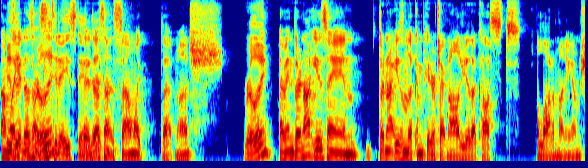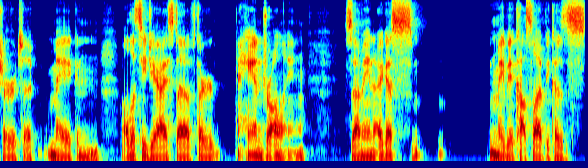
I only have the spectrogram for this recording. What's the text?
I'm Is like, it it doesn't. really? in today's standards. It doesn't sound like that much. Really? I mean, they're not using they're not using the computer technology that costs a lot of money, I'm sure, to make and all the CGI stuff. They're hand drawing. So I mean, I guess maybe it costs a lot because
